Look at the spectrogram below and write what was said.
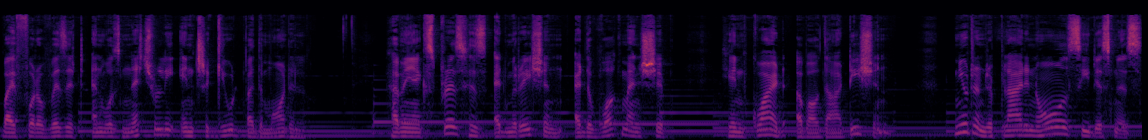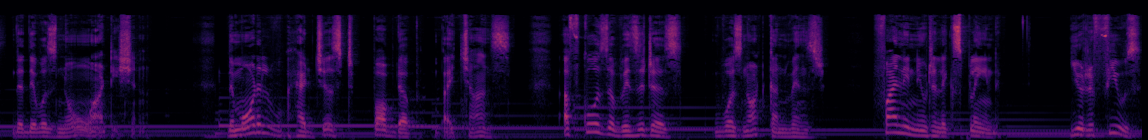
by for a visit and was naturally intrigued by the model. Having expressed his admiration at the workmanship, he inquired about the artisan. Newton replied in all seriousness that there was no artisan. The model had just popped up by chance. Of course, the visitors was not convinced. Finally, Newton explained, You refuse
